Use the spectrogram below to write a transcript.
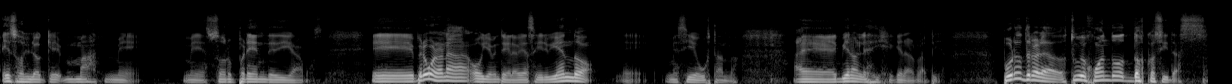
Eso es lo que más me, me sorprende, digamos. Eh, pero bueno, nada, obviamente que la voy a seguir viendo. eh, me sigue gustando. Eh, Vieron, les dije que era rápido. Por otro lado, estuve jugando dos cositas.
